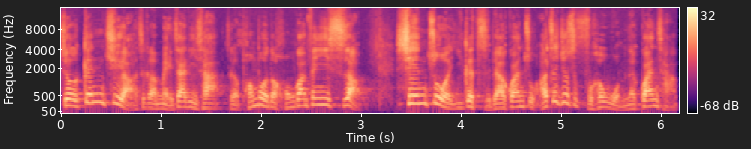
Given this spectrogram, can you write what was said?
就根据啊这个美债利差，这个彭博的宏观分析师啊，先做一个指标关注啊，这就是符合我们的观察，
